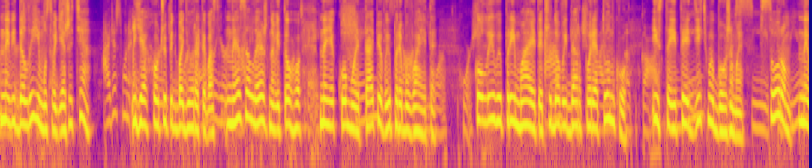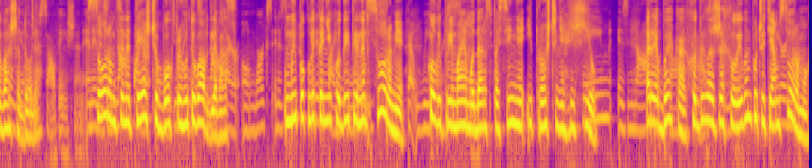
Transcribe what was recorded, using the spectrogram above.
не віддали йому своє життя. Я хочу підбадьорити вас незалежно від того, на якому етапі ви перебуваєте. Коли ви приймаєте чудовий дар порятунку і стаєте дітьми Божими, сором не ваша доля. Сором це не те, що Бог приготував для вас. Ми покликані ходити не в соромі, коли приймаємо дар спасіння і прощення гріхів. Ребека ходила з жахливим почуттям сорому.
